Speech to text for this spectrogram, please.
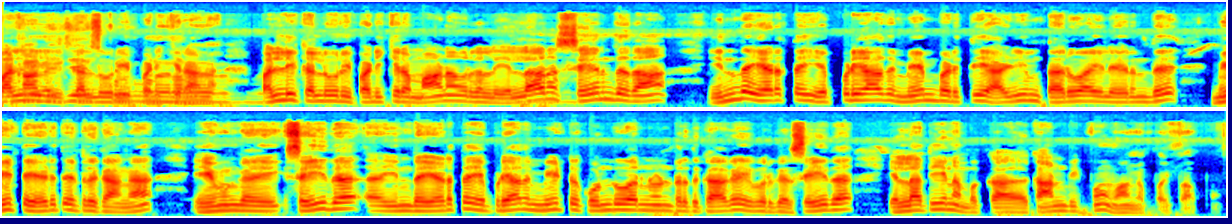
பள்ளி கல்லூரி படிக்கிறாங்க. பள்ளி கல்லூரி படிக்கிற மாணவர்கள் எல்லாரும் சேர்ந்து தான் இந்த இடத்தை எப்படியாவது மேம்படுத்தி அழியும் தருவாயில இருந்து மீட்டு எடுத்துட்டு இருக்காங்க. இவங்க செய்த இந்த இடத்த எப்படியாவது மீட்டு கொண்டு வரணுன்றதுக்காக இவர்கள் செய்த எல்லாத்தையும் நம்ம கா காண்பிப்போம். வாங்க போய் பார்ப்போம்.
